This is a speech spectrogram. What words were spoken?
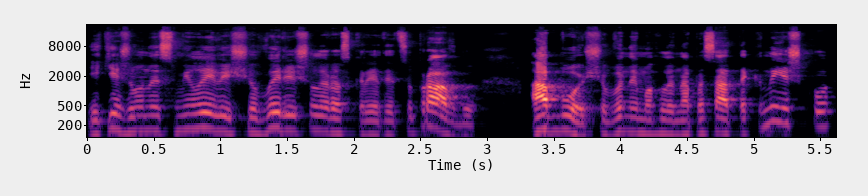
які ж вони сміливі, що вирішили розкрити цю правду. Або щоб вони могли написати книжку,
